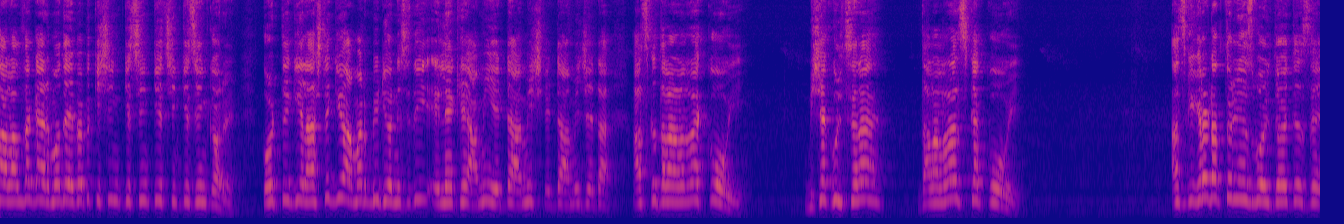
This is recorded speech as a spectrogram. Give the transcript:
দালালদের গায়ের মধ্যে এভাবে কিসিং কিসিং কিসিং কিসিং করে। করতে গিয়ে লাস্টে গিয়ে আমার ভিডিও নিচে এ লেখে, আমি এটা, আমি সেটা আমি সেটা। আজকে দালালরা কই? বিষয় খুলছে না? দালালরা আজকে কই? আজকে এখানে ডক্টর নিউজ বলতে হইতেছে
